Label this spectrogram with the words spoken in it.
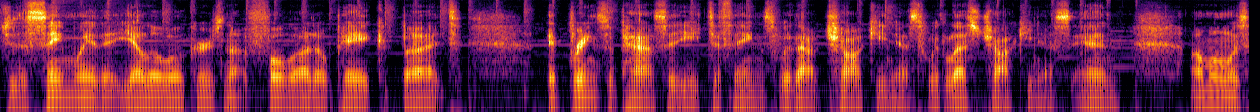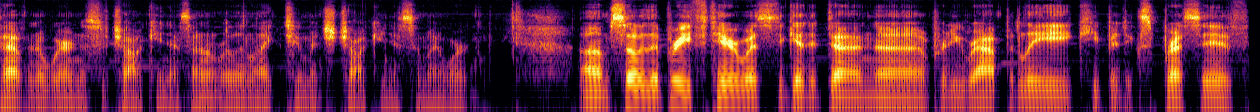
just the same way that yellow ochre is not full out opaque, but it brings opacity to things without chalkiness, with less chalkiness. And I'm always having awareness of chalkiness. I don't really like too much chalkiness in my work. Um, so the brief here was to get it done uh, pretty rapidly, keep it expressive,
